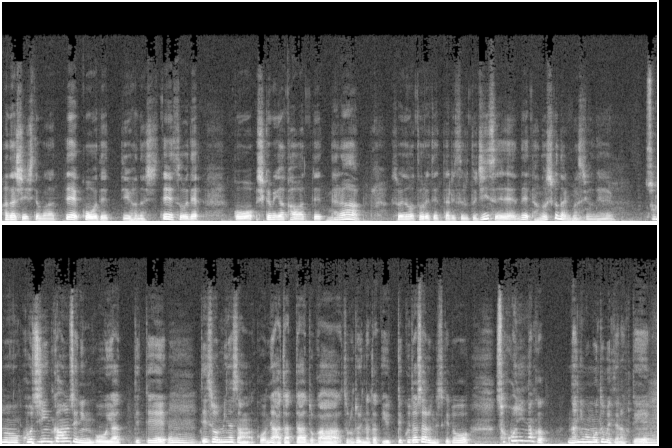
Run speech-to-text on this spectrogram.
話してもらってこうでっていう話してそれでこう仕組みが変わっていったら、そういうのが取れてったりすると人生ね楽しくなりますよね。その個人カウンセリングをやってて、うん。でそう皆さんこうね当たったとか、その通りになったって言ってくださるんですけどそこになんか何も求めてなくて、うん。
